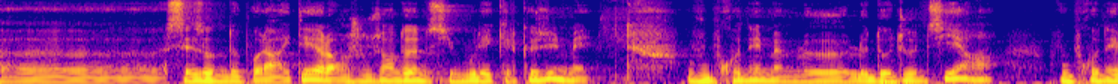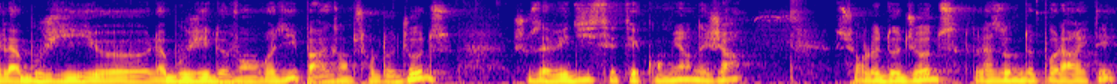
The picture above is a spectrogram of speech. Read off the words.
euh, ces zones de polarité, alors je vous en donne si vous voulez quelques-unes, mais vous prenez même le, le Dow Jones hier, hein. vous prenez la bougie, euh, la bougie de vendredi par exemple sur le Dow Jones, je vous avais dit c'était combien déjà sur le Dow Jones, la zone de polarité?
